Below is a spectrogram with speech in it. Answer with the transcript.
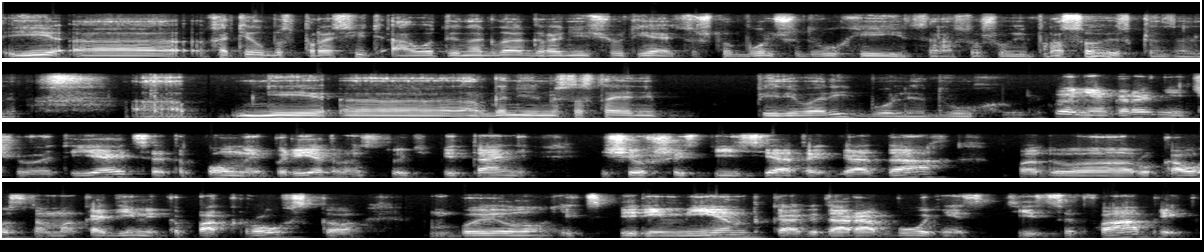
И э, хотел бы спросить, а вот иногда ограничивают яйца, что больше двух яиц, раз уж вы про сою сказали, а не э, организм в состоянии переварить более двух. Никто не ограничивает. Яйца – это полный бред. В Институте питания еще в 60-х годах под э, руководством академика Покровского был эксперимент, когда работниц птицефабрик,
